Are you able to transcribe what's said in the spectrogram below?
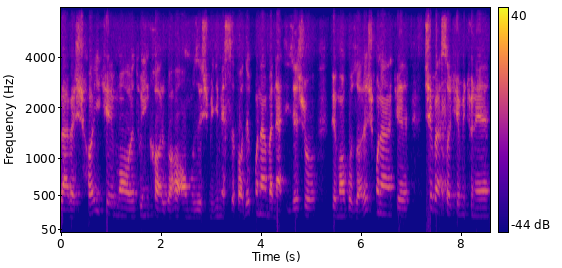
روش هایی که ما تو این کارگاه ها آموزش میدیم استفاده کنن و نتیجهش رو به ما گزارش کنن که چه بسا که می‌تونه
